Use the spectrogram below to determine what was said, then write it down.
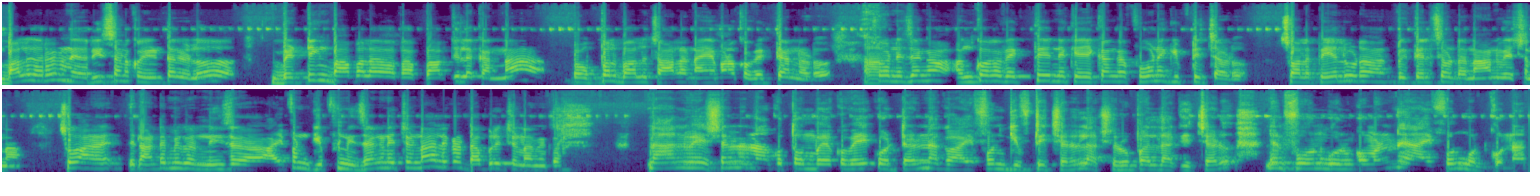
బాలు గారు నేను రీసెంట్ ఒక ఇంటర్వ్యూలో బెట్టింగ్ బాబాల బాబ్జీల కన్నా ఉప్పల్ బాలు చాలా నయం అని ఒక వ్యక్తి అన్నాడు. సో నిజంగా ఇంకొక వ్యక్తి నీకు ఏకంగా ఫోనే గిఫ్ట్ ఇచ్చాడు. సో వాళ్ళ పేర్లు కూడా మీకు తెలిసి ఉంటుంది నాన్ వేసిన సో అంటే మీకు నిజ ఐఫోన్ గిఫ్ట్ నిజంగా ఇచ్చిండా లేకపోతే డబ్బులు ఇచ్చిండా మీకు? నాన్ వేషన్ నాకు తొంభై ఒక వెయ్యి కొట్టాడు నాకు ఐఫోన్ గిఫ్ట్ ఇచ్చాడు లక్ష రూపాయలు దాకా ఇచ్చాడు. నేను ఫోన్ కొనుక్కోమని నేను ఐఫోన్ కొనుక్కున్నాను.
